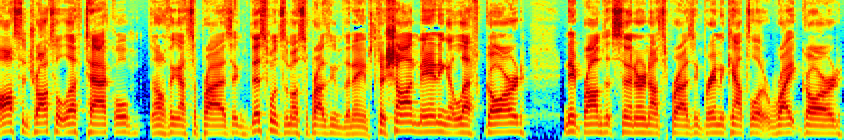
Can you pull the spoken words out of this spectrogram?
Austin Troxell at left tackle. I don't think that's surprising. This one's the most surprising of the names. Tashawn Manning at left guard. Nick Brahms at center. Not surprising. Brandon Council at right guard.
